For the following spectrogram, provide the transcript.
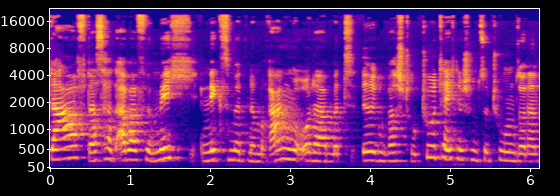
darf. Das hat aber für mich nichts mit einem Rang oder mit irgendwas Strukturtechnischem zu tun, sondern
